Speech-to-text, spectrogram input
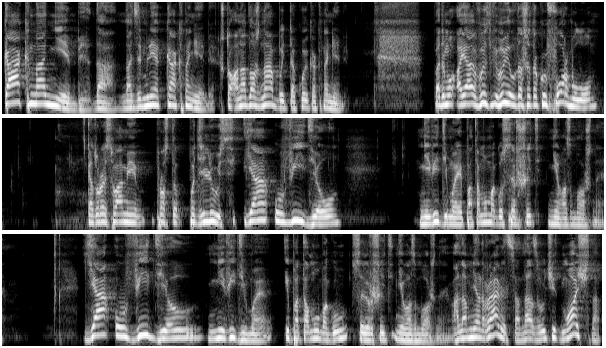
как на небе, да, на земле, как на небе, что она должна быть такой, как на небе. Поэтому, а я вывел даже такую формулу, которой с вами просто поделюсь. Я увидел невидимое, потому могу совершить невозможное. Я увидел невидимое, и потому могу совершить невозможное. Она мне нравится, она звучит мощно.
